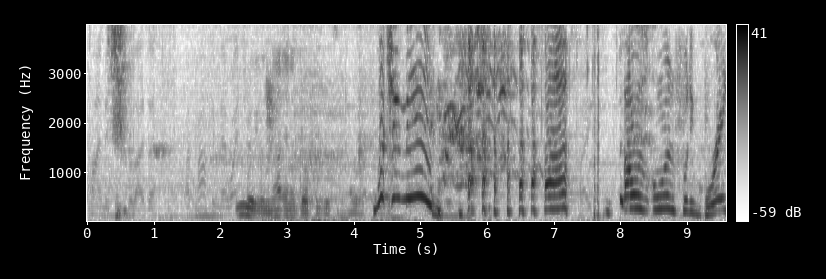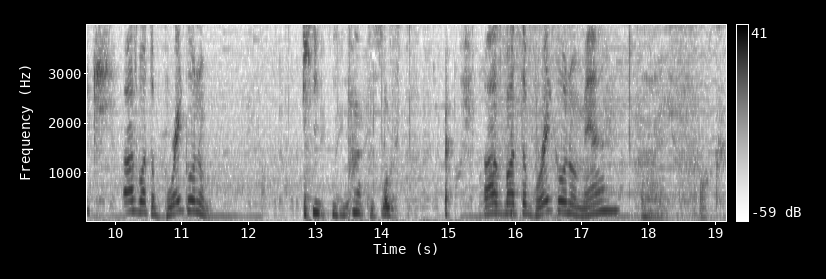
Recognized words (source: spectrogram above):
Time this equaliser by passing their way You are not in a good position. What you mean? I was on for the break. I was about to break on him. He's confident with the ball in his feet. You have to see. I was about to break on him, man. Ay, fuck.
